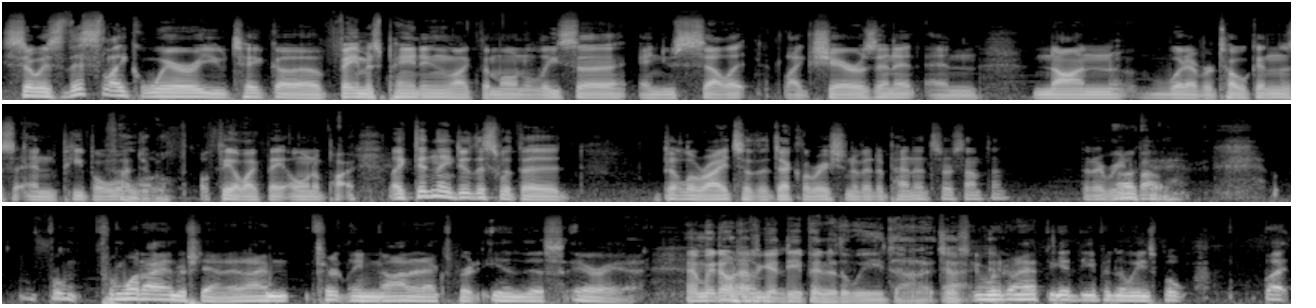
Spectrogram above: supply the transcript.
So, is this like where you take a famous painting like the Mona Lisa and you sell it, like shares in it and non whatever tokens, and people Fungible. feel like they own a part? Like, didn't they do this with the Bill of Rights or the Declaration of Independence or something? Did I read about? Okay. From from what I understand, and I'm certainly not an expert in this area. And we don't have to Um, get deep into the weeds on it. Just we don't have to get deep in the weeds, but but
